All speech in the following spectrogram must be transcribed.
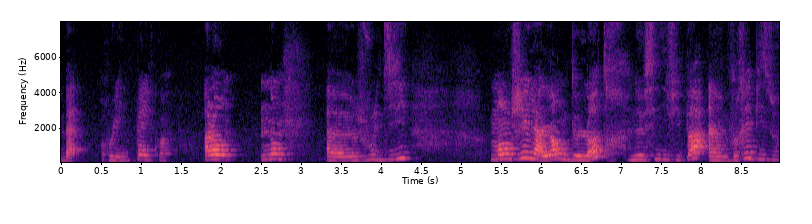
Bah, rouler une pelle quoi. Alors, non, euh, je vous le dis, manger la langue de l'autre ne signifie pas un vrai bisou.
